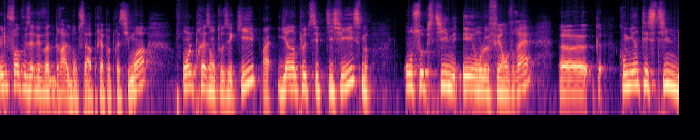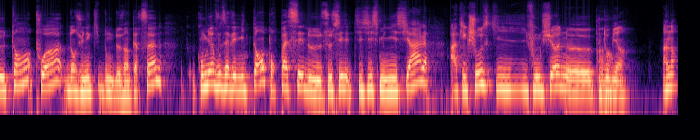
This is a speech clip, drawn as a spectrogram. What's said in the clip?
Une fois que vous avez votre Graal, donc ça a pris à peu près six mois, on le présente aux équipes, il y a un peu de scepticisme, on s'obstine et on le fait en vrai. Euh, combien t'estimes de temps, toi, dans une équipe donc de 20 personnes, combien vous avez mis de temps pour passer de ce scepticisme initial à quelque chose qui fonctionne euh, plutôt bien? Un an.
